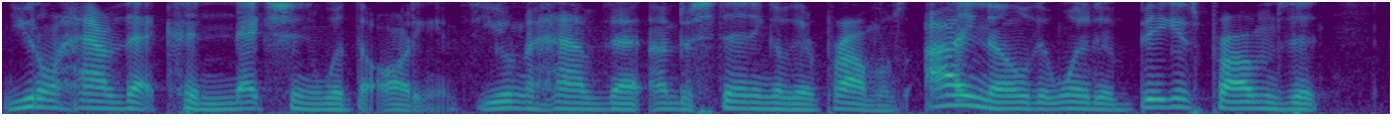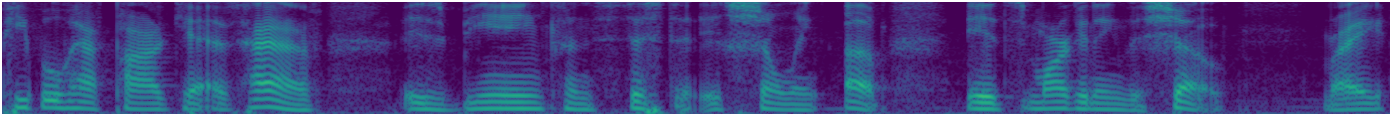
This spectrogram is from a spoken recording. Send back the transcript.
you don't have that connection with the audience. You don't have that understanding of their problems. I know that one of the biggest problems that people who have podcasts have is being consistent. It's showing up. It's marketing the show, right?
